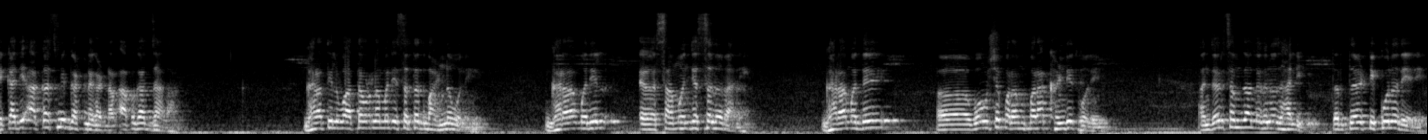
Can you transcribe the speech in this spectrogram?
एखादी आकस्मिक घटना घडणार अपघात झाला. घरातील वातावरणामध्ये सतत भांडणं होणे. घरामधील सामंजस्य न राहणे. घरामध्ये वंश परंपरा खंडित होणे. आणि जर समजा लग्न झाली तर ते टिकून देणे.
